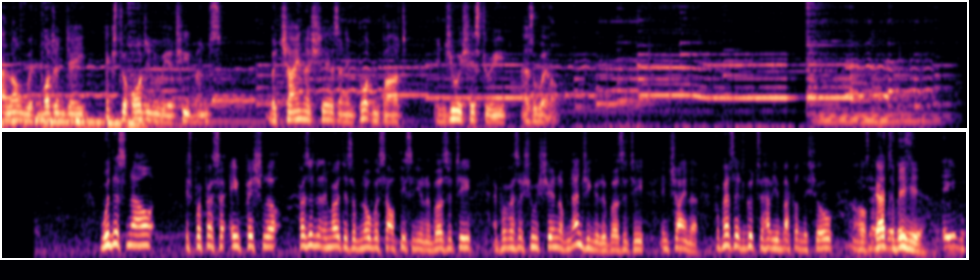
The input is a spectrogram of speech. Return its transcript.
along with modern day extraordinary achievements, but China shares an important part in Jewish history as well. With us now is Professor Abe Fischler President Emeritus of Nova Southeastern University, and Professor Xu Xin of Nanjing University in China. Professor, it's good to have you back on the show. Oh, glad to be here. Abe,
